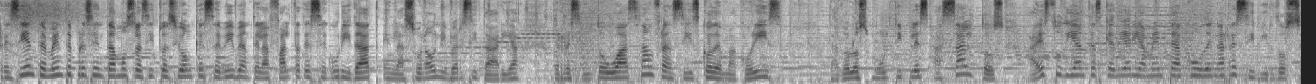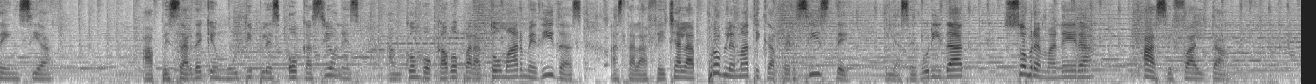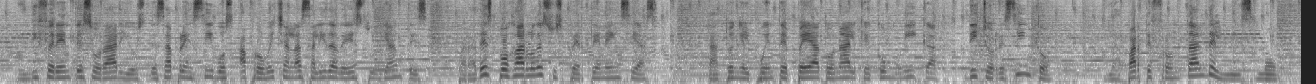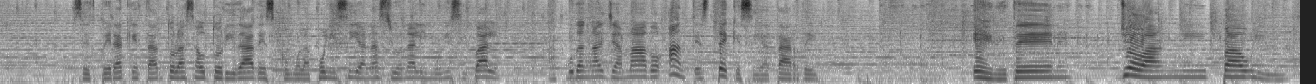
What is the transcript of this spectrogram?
Recientemente presentamos la situación que se vive ante la falta de seguridad en la zona universitaria del recinto UAS San Francisco de Macorís, dado los múltiples asaltos a estudiantes que diariamente acuden a recibir docencia. A pesar de que en múltiples ocasiones han convocado para tomar medidas, hasta la fecha la problemática persiste y la seguridad sobremanera hace falta. En diferentes horarios, desaprensivos aprovechan la salida de estudiantes para despojarlo de sus pertenencias, tanto en el puente peatonal que comunica dicho recinto y la parte frontal del mismo. Se espera que tanto las autoridades como la Policía Nacional y Municipal acudan al llamado antes de que sea tarde. NTN, Joanny Paulino.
